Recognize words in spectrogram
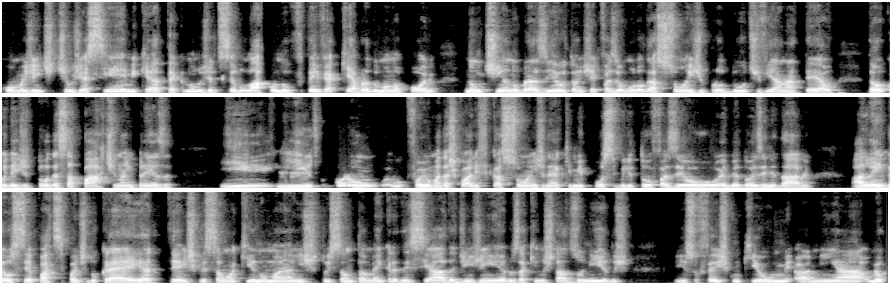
como a gente tinha o GSM, que é a tecnologia de celular, quando teve a quebra do monopólio, não tinha no Brasil, então a gente tinha que fazer homologações de produtos via Anatel. Então, eu cuidei de toda essa parte na empresa. E, uhum. e isso foram, foi uma das qualificações né, que me possibilitou fazer o EB2NW, além de eu ser participante do CREA, ter inscrição aqui numa instituição também credenciada de engenheiros aqui nos Estados Unidos. Isso fez com que o, a minha, o, meu,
